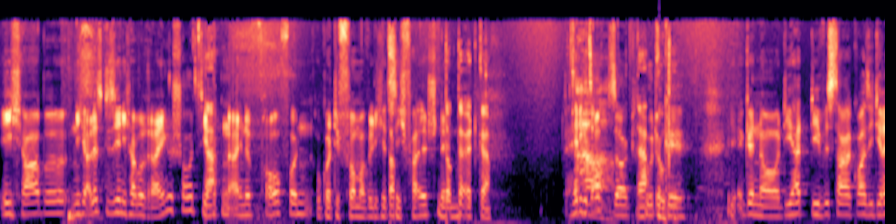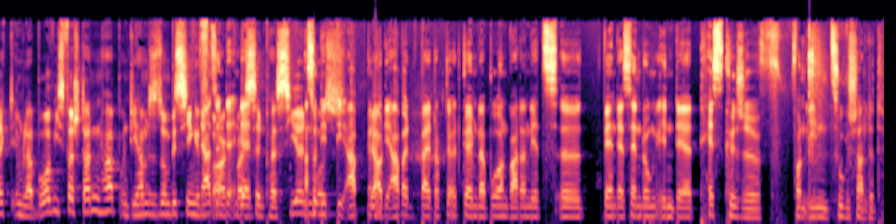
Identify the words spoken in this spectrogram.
Ich habe nicht alles gesehen, ich habe reingeschaut. Sie Ja. hatten eine Frau von, oh Gott, die Firma will ich jetzt Dok- nicht falsch nennen. Dr. Oetker. Hätte ich jetzt Ah. auch gesagt. Ja. Gut, okay. Ja, Genau, die hat, die ist da quasi direkt im Labor, wie ich es verstanden habe, und die haben sie so ein bisschen Ja, gefragt, also in der- in was der- denn passieren Achso, die, muss. die, Ar- genau, Ja. die Arbeit bei Dr. Oetker im Labor und war dann jetzt äh, während der Sendung in der Testküche von Ihnen zugeschaltet.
